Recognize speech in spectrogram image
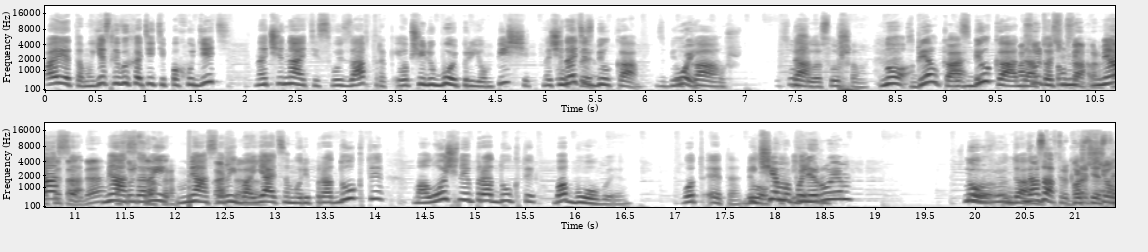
Поэтому, если вы хотите похудеть, начинайте свой завтрак и вообще любой прием пищи, начинайте с белка. С Ой, белка. уж слушала, слушала. Но С белка. с белка, да. Фасоль, То есть сахар, мясо, так, да? мясо, Фасоль, ры- сахар. мясо Каша. рыба, яйца, морепродукты, молочные продукты, бобовые. Вот это. И белок. чем мы полируем? Что, Ну, да. на завтрак, Борщом. естественно,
